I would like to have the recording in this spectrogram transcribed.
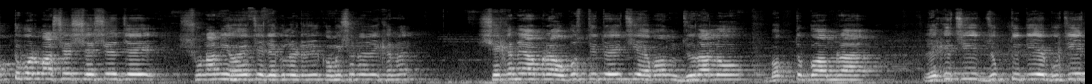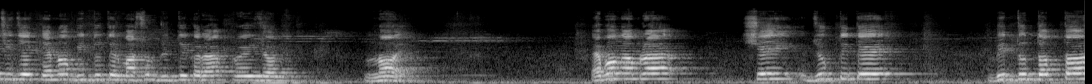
অক্টোবর মাসের শেষে যে শুনানি হয়েছে রেগুলেটরি কমিশনের এখানে, সেখানে আমরা উপস্থিত হয়েছি এবং জোরালো বক্তব্য আমরা রেখেছি, যুক্তি দিয়ে বুঝিয়েছি যে কেন বিদ্যুতের মাসুল বৃদ্ধি করা প্রয়োজন নয়। এবং আমরা সেই যুক্তিতে বিদ্যুৎ দপ্তর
